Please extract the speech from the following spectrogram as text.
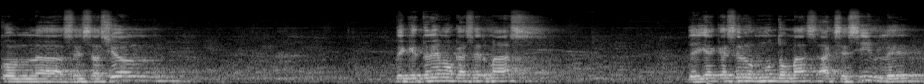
con la sensación de que tenemos que hacer más, de que hay que hacer un mundo más accesible,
